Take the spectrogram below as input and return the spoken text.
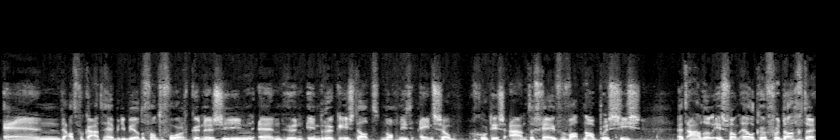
En de advocaten hebben die beelden van tevoren kunnen zien. En hun indruk is dat nog niet eens zo goed is aan te geven wat nou precies het aandeel is van elke verdachte.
